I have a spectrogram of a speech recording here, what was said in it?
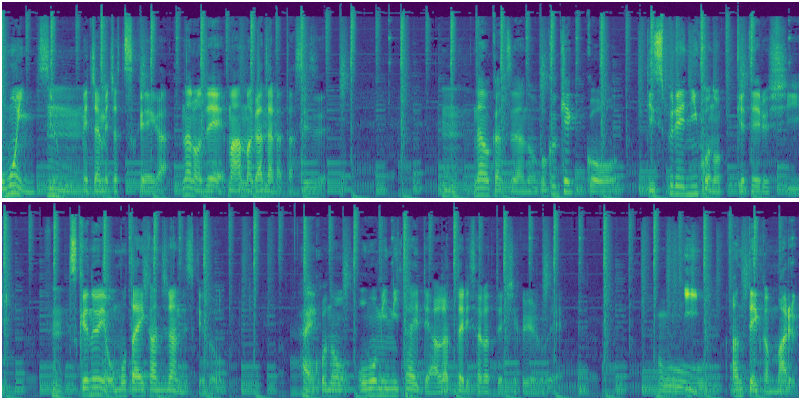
重いんですよ、うん。めちゃめちゃ机が。なので、まあ、あんまガタガタせず、うん。なおかつあの僕結構ディスプレイ2個乗っけてるしうん。机の上に重たい感じなんですけどはい。この重みに耐えて上がったり下がったりしてくれるのでいい。安定感丸。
